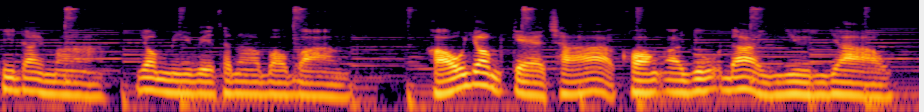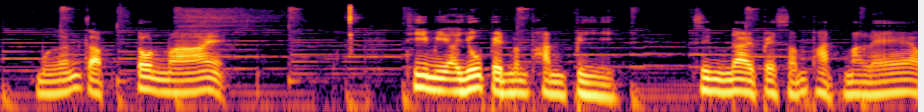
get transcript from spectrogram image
ที่ได้มา ย่อมมีเวทนาเบาบาง เขาย่อมแก่ช้าคองอายุได้ยืนยาว เหมือนกับต้นไม้ ที่มีอายุเป็นพันๆปี ซึ่งได้ไปสัมผัสมาแล้ว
